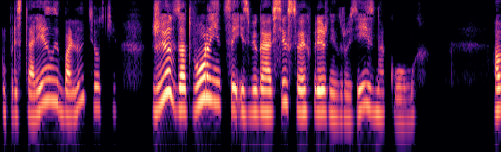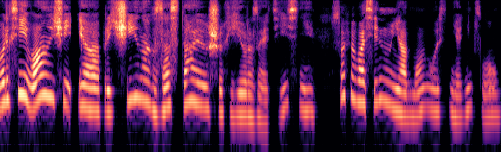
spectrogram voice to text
у престарелой больной тетки, живет затворницей, избегая всех своих прежних друзей и знакомых. А в Алексее Ивановиче и о причинах, заставивших ее разойтись с ней, Софья Васильевна не обмолвилась ни одним словом.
